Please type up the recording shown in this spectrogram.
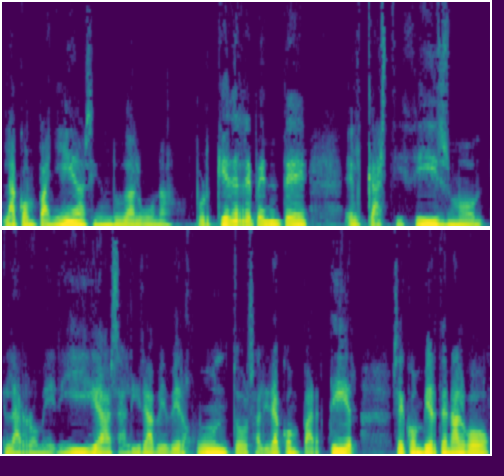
la compañía, sin duda alguna. ¿Por qué de repente el casticismo, la romería, salir a beber juntos, salir a compartir, se convierte en algo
